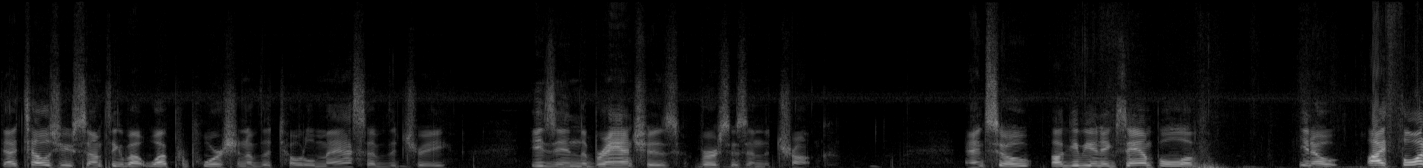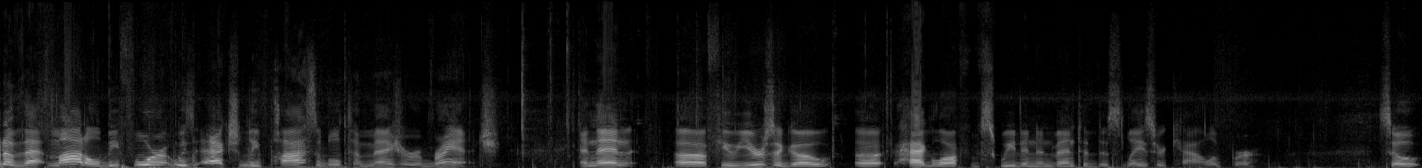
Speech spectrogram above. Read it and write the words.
that tells you something about what proportion of the total mass of the tree is in the branches versus in the trunk. And so I'll give you an example of, you know, I thought of that model before it was actually possible to measure a branch. And then uh, a few years ago, uh, Haglöf of Sweden invented this laser caliper so,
